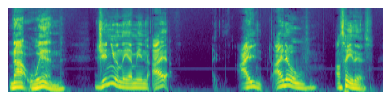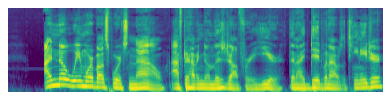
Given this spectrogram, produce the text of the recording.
not win. genuinely, I mean, I, I, I know. I'll tell you this: I know way more about sports now after having done this job for a year than I did when I was a teenager.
